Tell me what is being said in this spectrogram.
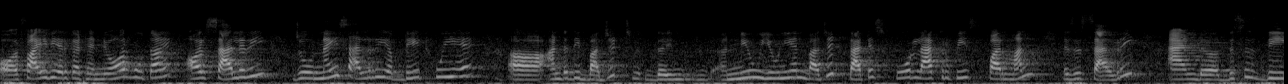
और फाइव ईयर का टेन्योर होता है और सैलरी जो नई सैलरी अपडेट हुई है under the budget the new union budget that is four lakh rupees per month is is salary and this is the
